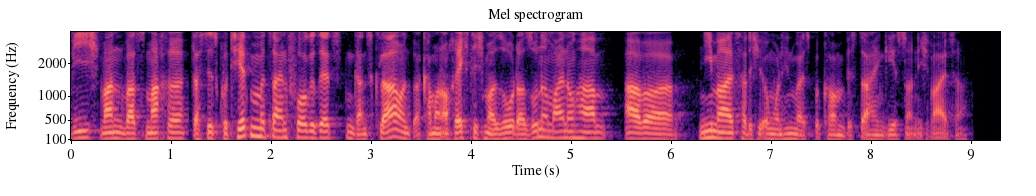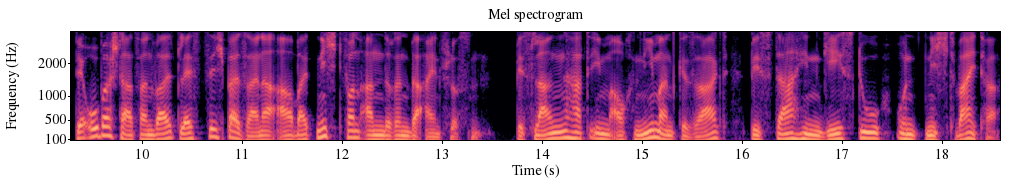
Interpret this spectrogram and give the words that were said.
wie ich wann was mache. Das diskutiert man mit seinen Vorgesetzten, ganz klar. Und da kann man auch rechtlich mal so oder so eine Meinung haben. Aber niemals hatte ich irgendwo einen Hinweis bekommen, bis dahin gehst du noch nicht weiter. Der Oberstaatsanwalt lässt sich bei seiner Arbeit nicht von anderen beeinflussen. Bislang hat ihm auch niemand gesagt, bis dahin gehst du und nicht weiter.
